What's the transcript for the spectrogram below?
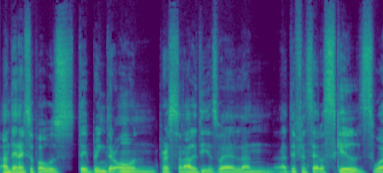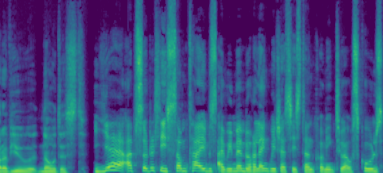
And then I suppose they bring their own personality as well and a different set of skills. What have you noticed? Yeah, absolutely. Sometimes I remember a language assistant coming to our schools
